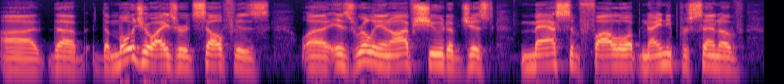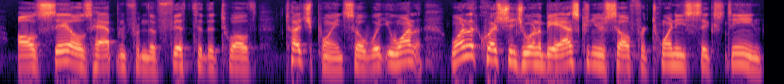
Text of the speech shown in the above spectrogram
uh, the the Mojoizer itself is uh, is really an offshoot of just massive follow up. Ninety percent of all sales happen from the fifth to the twelfth touch point. So what you want one of the questions you want to be asking yourself for 2016,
